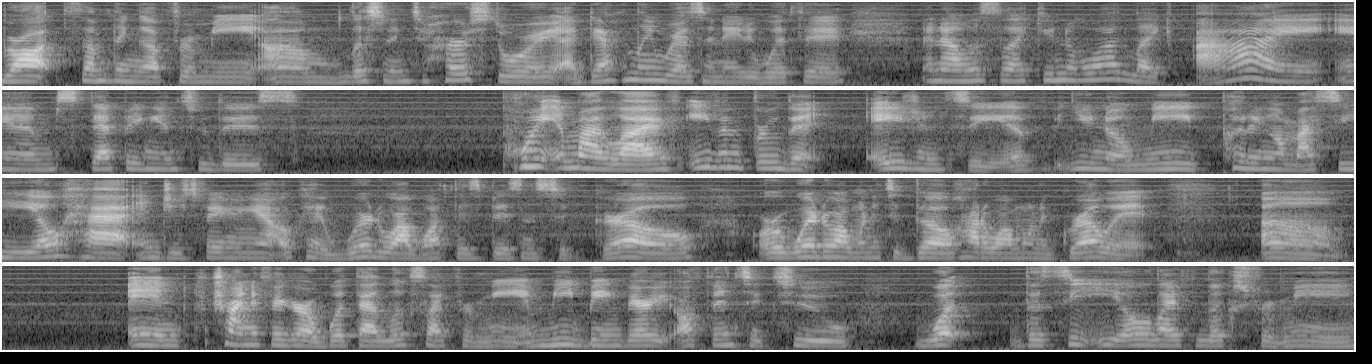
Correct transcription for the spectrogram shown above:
brought something up for me. Um, listening to her story, I definitely resonated with it. And I was like, you know what? Like, I am stepping into this point in my life, even through the agency of, you know, me putting on my CEO hat and just figuring out, okay, where do I want this business to grow? Or where do I want it to go? How do I want to grow it? Um, and trying to figure out what that looks like for me and me being very authentic to what the CEO life looks for me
